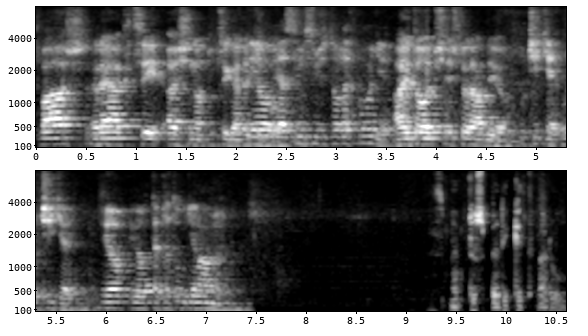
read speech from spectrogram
Tvář, reakci až na tu cigaretu. Jo, já si myslím, že tohle je v pohodě. A je to lepší než to rádio. Určitě, určitě. Jo, jo, takhle to uděláme. Jsme dospěli ke tvaru,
